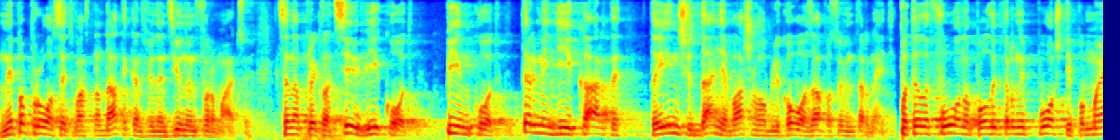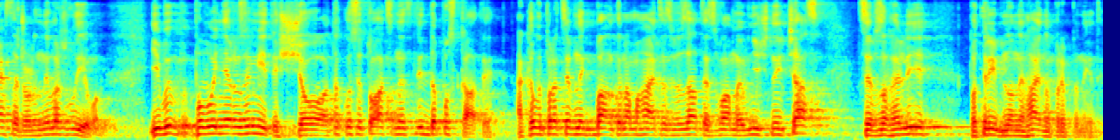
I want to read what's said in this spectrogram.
не попросить вас надати конфіденційну інформацію. Це, наприклад, CVV-код, PIN-код, термін дії карти та інші дані вашого облікового запису в інтернеті. По телефону, по електронній пошті, по меседжеру неважливо. І ви повинні розуміти, що таку ситуацію не слід допускати. А коли працівник банку намагається зв'язати з вами в нічний час, це взагалі потрібно негайно припинити.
